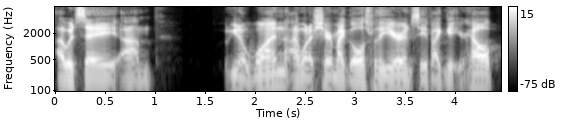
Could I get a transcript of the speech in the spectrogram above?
I would say, um, you know, one, I want to share my goals for the year and see if I can get your help.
